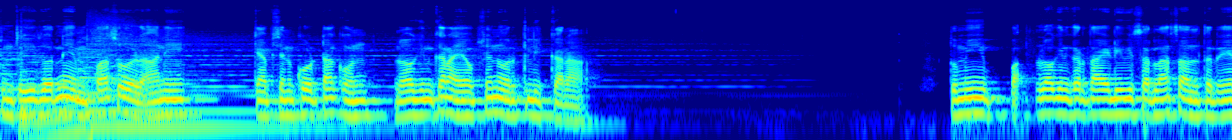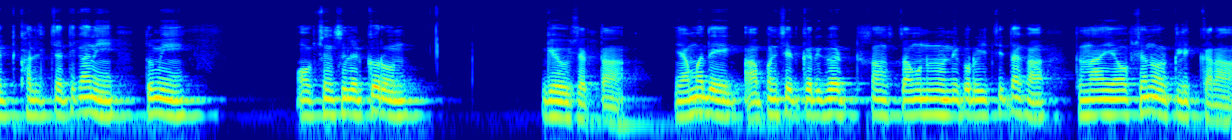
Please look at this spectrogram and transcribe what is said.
तुमचं युजर नेम पासवर्ड आणि कॅप्शन कोड टाकून लॉग इन करा या ऑप्शनवर क्लिक करा. तुम्ही पा लॉग इन करता आय डी विसरला असाल तर या खालच्या ठिकाणी तुम्ही ऑप्शन सिलेक्ट करून घेऊ शकता. यामध्ये आपण शेतकरी गट संस्था म्हणून नोंदणी करू इच्छिता का? तर ना या ऑप्शनवर क्लिक करा.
